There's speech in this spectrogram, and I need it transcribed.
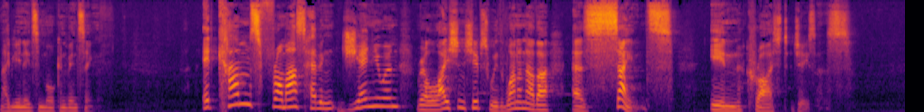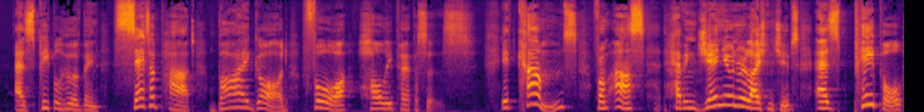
Maybe you need some more convincing. It comes from us having genuine relationships with one another as saints in Christ Jesus. As people who have been set apart by God for holy purposes. It comes from us having genuine relationships as people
